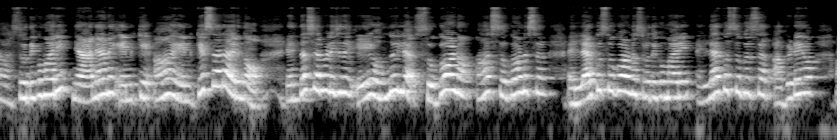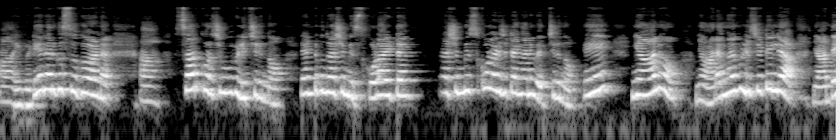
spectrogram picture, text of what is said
ആ ശ്രുതികുമാരി ഞാനാണ് എനിക്ക് ആ എനിക്ക് സാർ ആയിരുന്നോ? എന്താ സാർ വിളിച്ചത്? ഏ ഒന്നുമില്ല. സുഖമാണോ? ആ സുഖമാണ് സാർ എല്ലാവർക്കും സുഖമാണോ ശ്രുതികുമാരി? എല്ലാവർക്കും സുഖം സാർ അവിടെയോ? ആ ഇവിടെ എല്ലാവർക്കും സുഖമാണ്. ആ സാർ കുറച്ചു മുമ്പ് വിളിച്ചിരുന്നോ? രണ്ടു മൂന്ന് പ്രാവശ്യം മിസ് കോൾ ആയിട്ട് പ്രാവശ്യം മിസ് കോൾ അടിച്ചിട്ട് എങ്ങനെ വെച്ചിരുന്നോ? ഏ ഞാനോ? ഞാനങ്ങനെ വിളിച്ചിട്ടില്ല. ഞാൻ ദേ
